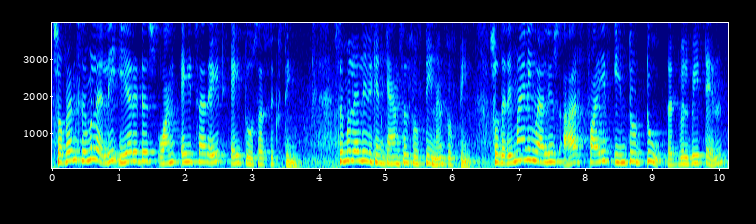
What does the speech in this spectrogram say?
So friends similarly here it is 1 8s are 8 8 2s are 16 Similarly, we can cancel 15 and 15. So the remaining values are 5 into 2 that will be 10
